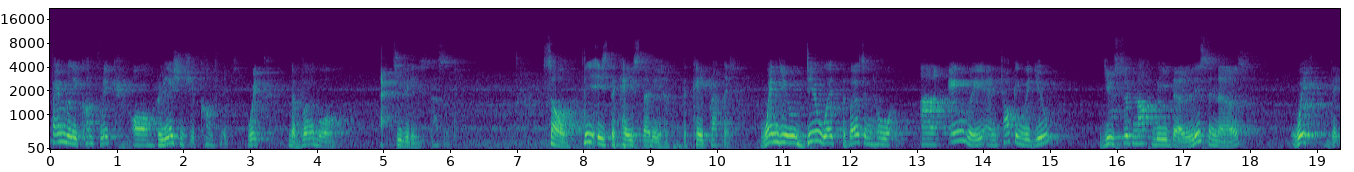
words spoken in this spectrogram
family conflict or relationship conflict with the verbal activities. That's it. So this is the case study, the case practice. When you deal with the person who are angry and talking with you, you should not be the listeners with the,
